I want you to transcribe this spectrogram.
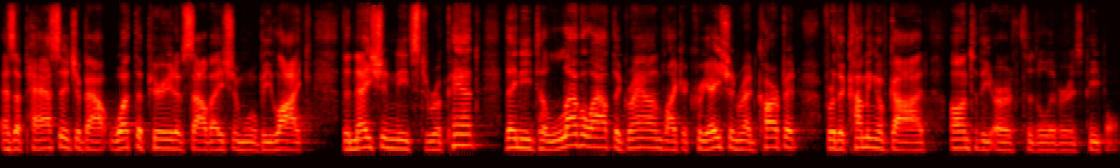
as a passage about what the period of salvation will be like. The nation needs to repent. They need to level out the ground like a creation red carpet for the coming of God onto the earth to deliver his people.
